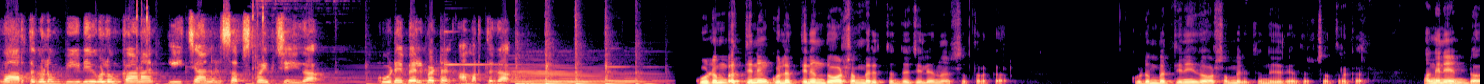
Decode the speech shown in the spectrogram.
വാർത്തകളും വീഡിയോകളും കാണാൻ ഈ ചാനൽ സബ്സ്ക്രൈബ് ചെയ്യുക. കൂടെ ബെൽ ബട്ടൺ അമർത്തുക. കുടുംബത്തിനും കുലത്തിനും ദോഷം വരുത്തുന്ന ചില നക്ഷത്രക്കാർ. കുടുംബത്തിന് ദോഷം വരുത്തുന്ന ചില നക്ഷത്രക്കാർ. അങ്ങനെയുണ്ടോ?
